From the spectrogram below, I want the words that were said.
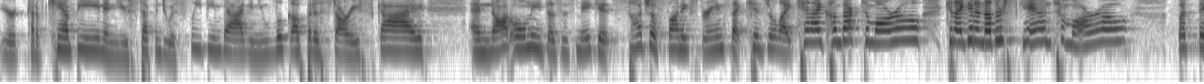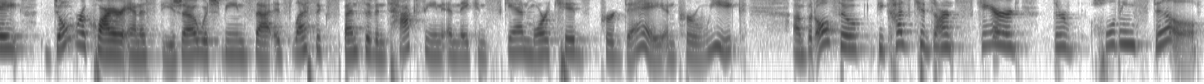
you're kind of camping and you step into a sleeping bag and you look up at a starry sky and not only does this make it such a fun experience that kids are like, can I come back tomorrow? Can I get another scan tomorrow? But they don't require anesthesia, which means that it's less expensive and taxing and they can scan more kids per day and per week. Um, but also, because kids aren't scared, they're holding still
